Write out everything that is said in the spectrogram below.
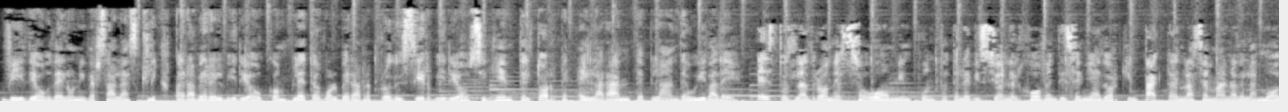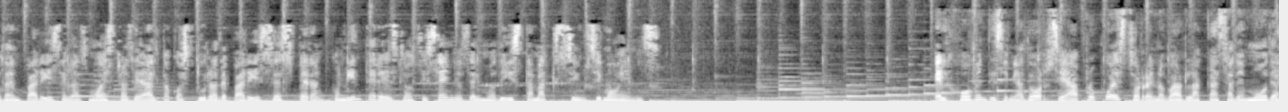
Video del Universal haz clic para ver el video completo volver a reproducir video siguiente el torpe e hilarante plan de huida de estos ladrones Soomin. Televisión El joven diseñador que impacta en la Semana de la Moda en París en las muestras de alta costura de París se esperan con interés los diseños del modista Maxime Simoens. El joven diseñador se ha propuesto renovar la casa de moda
